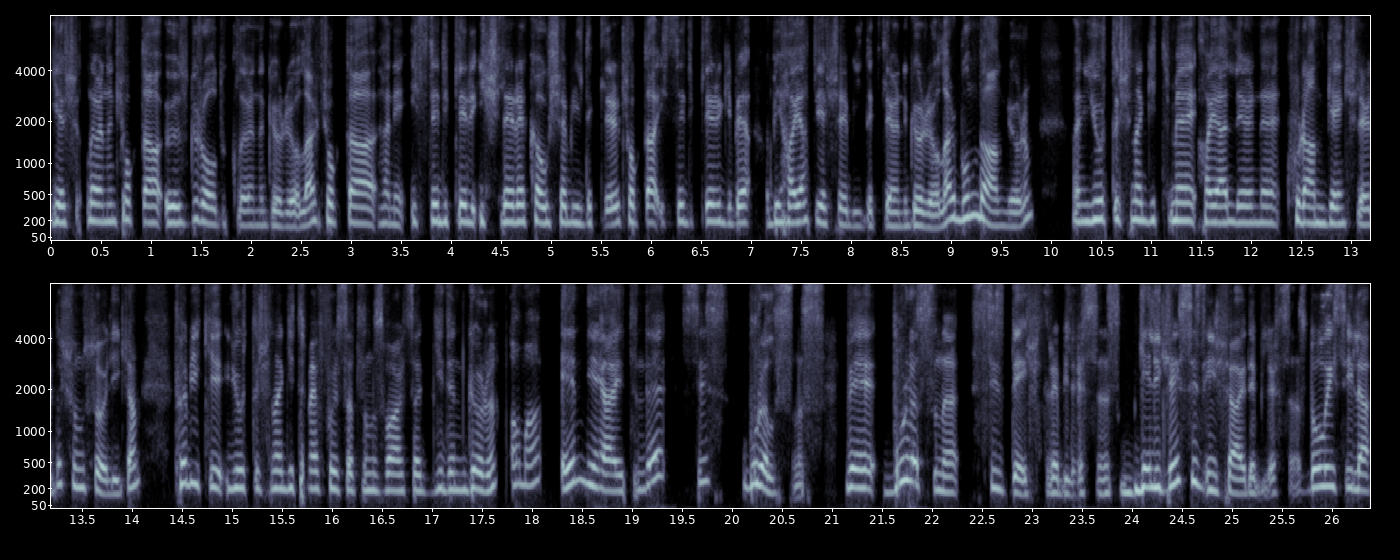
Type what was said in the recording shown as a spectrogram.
yaşıtlarının çok daha özgür olduklarını görüyorlar. Çok daha hani istedikleri işlere kavuşabildikleri, çok daha istedikleri gibi bir hayat yaşayabildiklerini görüyorlar. Bunu da anlıyorum hani yurt dışına gitme hayallerini kuran gençlere de şunu söyleyeceğim. Tabii ki yurt dışına gitme fırsatınız varsa gidin görün ama en nihayetinde siz buralısınız ve burasını siz değiştirebilirsiniz. Geleceği siz inşa edebilirsiniz. Dolayısıyla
